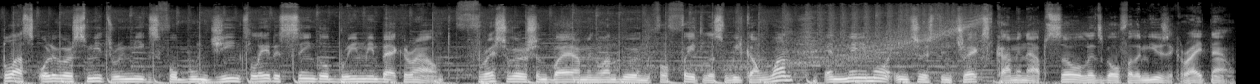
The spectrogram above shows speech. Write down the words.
plus Oliver Smith remix for Boom Jinx latest single Bring Me Back Around, fresh version by Armin van Buuren for Faithless We Come One, and many more interesting tracks coming up. So let's go for the music right now.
